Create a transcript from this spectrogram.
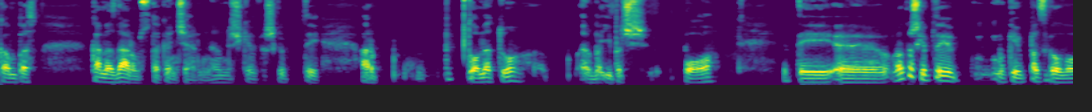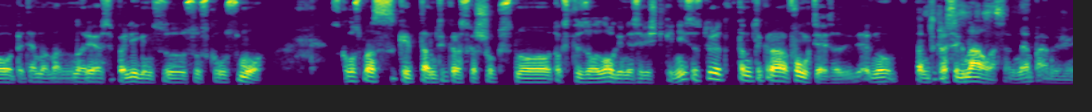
kampas, ką mes darom su ta kančia, ar ne, kažkaip tai, ar tuo metu, arba ypač po, tai e, man kažkaip tai, kaip pats galvojau apie temą, man norėjosi palyginti su, su skausmu. Skausmas kaip tam tikras kažkoks, nu, toks fiziologinis reiškinys, jis turi tam tikrą funkciją, nu, tam tikras signalas, ar ne, pavyzdžiui,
